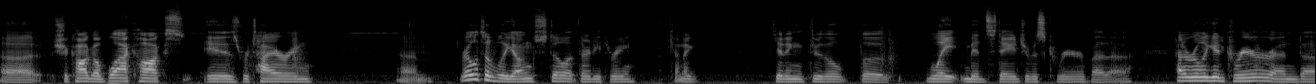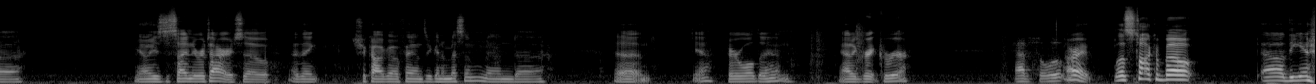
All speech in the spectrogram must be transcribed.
uh, Chicago Blackhawks is retiring. Um, relatively young, still at 33, kind of getting through the the late mid stage of his career, but uh, had a really good career, and uh, you know he's deciding to retire. So I think Chicago fans are gonna miss him, and uh, uh, yeah, farewell to him. Had a great career. Absolutely. All right, let's talk about uh, the N-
